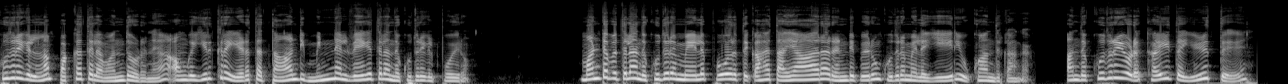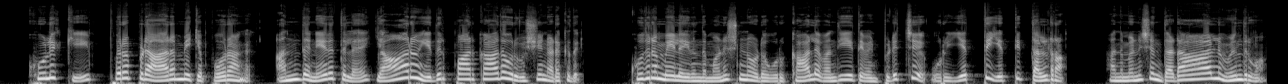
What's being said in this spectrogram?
குதிரைகள்லாம் பக்கத்துல வந்த உடனே அவங்க இருக்கிற இடத்த தாண்டி மின்னல் வேகத்துல அந்த குதிரைகள் போயிடும் மண்டபத்தில் அந்த குதிரை மேலே போகிறதுக்காக தயாராக ரெண்டு பேரும் குதிரை மேலே ஏறி உட்காந்துருக்காங்க அந்த குதிரையோட கழுத்தை இழுத்து குலுக்கி புறப்பட ஆரம்பிக்க போகிறாங்க அந்த நேரத்தில் யாரும் எதிர்பார்க்காத ஒரு விஷயம் நடக்குது. குதிரை மேல இருந்த மனுஷனோட ஒரு காலை வந்தியத்தேவன் பிடிச்சு ஒரு எத்து எத்தி தள்ளுறான். அந்த மனுஷன் தடால்னு விழுந்துருவான்.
